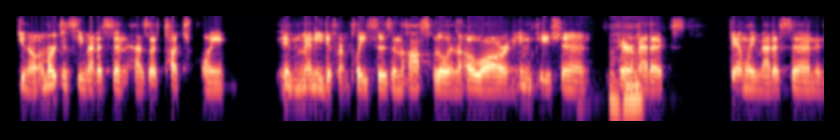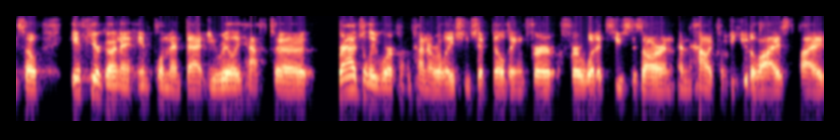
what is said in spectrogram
you know, emergency medicine has a touch point in many different places in the hospital, in the OR, and inpatient, mm-hmm. paramedics family medicine. And so if you're going to implement that, you really have to gradually work on kind of relationship building for for what its uses are and, and how it can be utilized by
